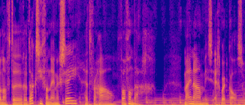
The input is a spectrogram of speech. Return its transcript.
Vanaf de redactie van NRC het verhaal van vandaag. Mijn naam is Egbert Kalsen.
